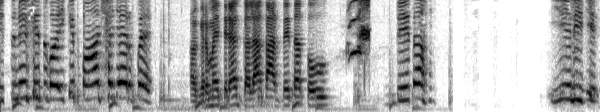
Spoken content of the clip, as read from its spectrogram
इतने से दवाई के पाँच हज़ार रुपए। अगर मैं तेरा गला काट देता तो? देता हूँ। ये लीजिए।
